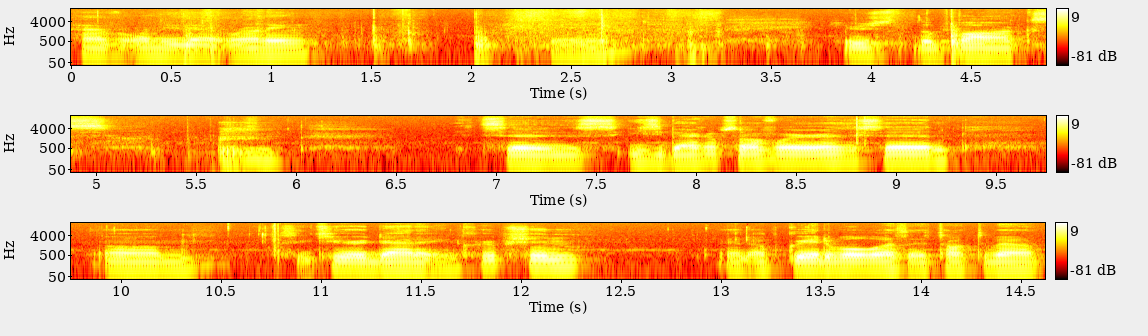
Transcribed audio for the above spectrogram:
have only that running. And here's the box. it says easy backup software, as I said, um, secure data encryption, and upgradable, as I talked about.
